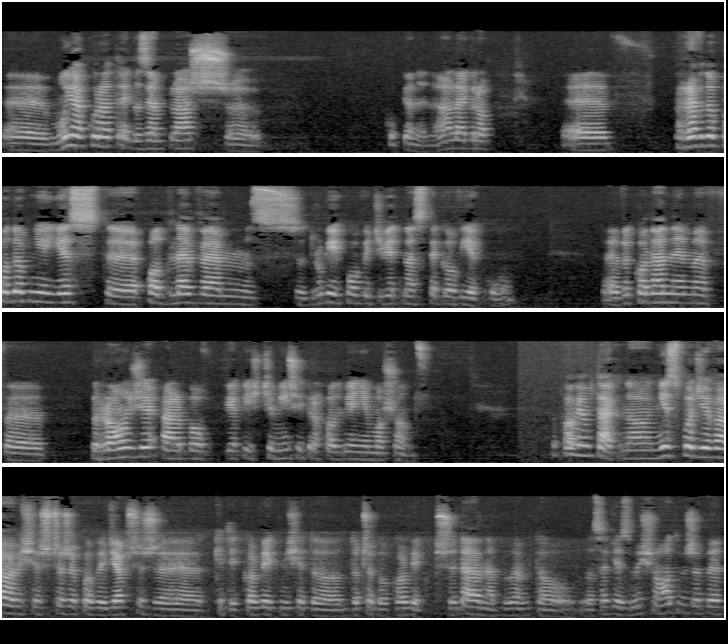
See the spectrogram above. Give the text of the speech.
E, mój akurat egzemplarz e, kupiony na Allegro E, prawdopodobnie jest odlewem z drugiej połowy XIX wieku, wykonanym w brązie albo w jakiejś ciemniejszej trochę odmianie mosiądzu. No powiem tak, no nie spodziewałem się, szczerze powiedziawszy, że kiedykolwiek mi się to do czegokolwiek przyda. Nabyłem to w zasadzie z myślą o tym, żeby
